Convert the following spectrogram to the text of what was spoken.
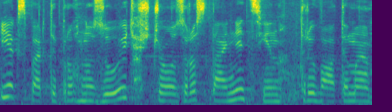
І експерти прогнозують, що зростання цін триватиме.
